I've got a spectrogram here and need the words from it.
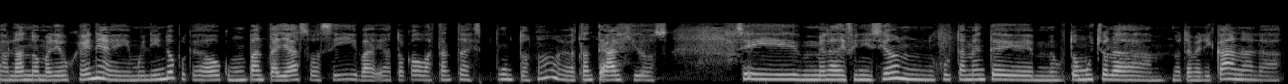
hablando María Eugenia y muy lindo porque ha dado como un pantallazo así y ha tocado bastantes puntos, ¿no? Bastante álgidos. Sí, en la definición justamente me gustó mucho la norteamericana, la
